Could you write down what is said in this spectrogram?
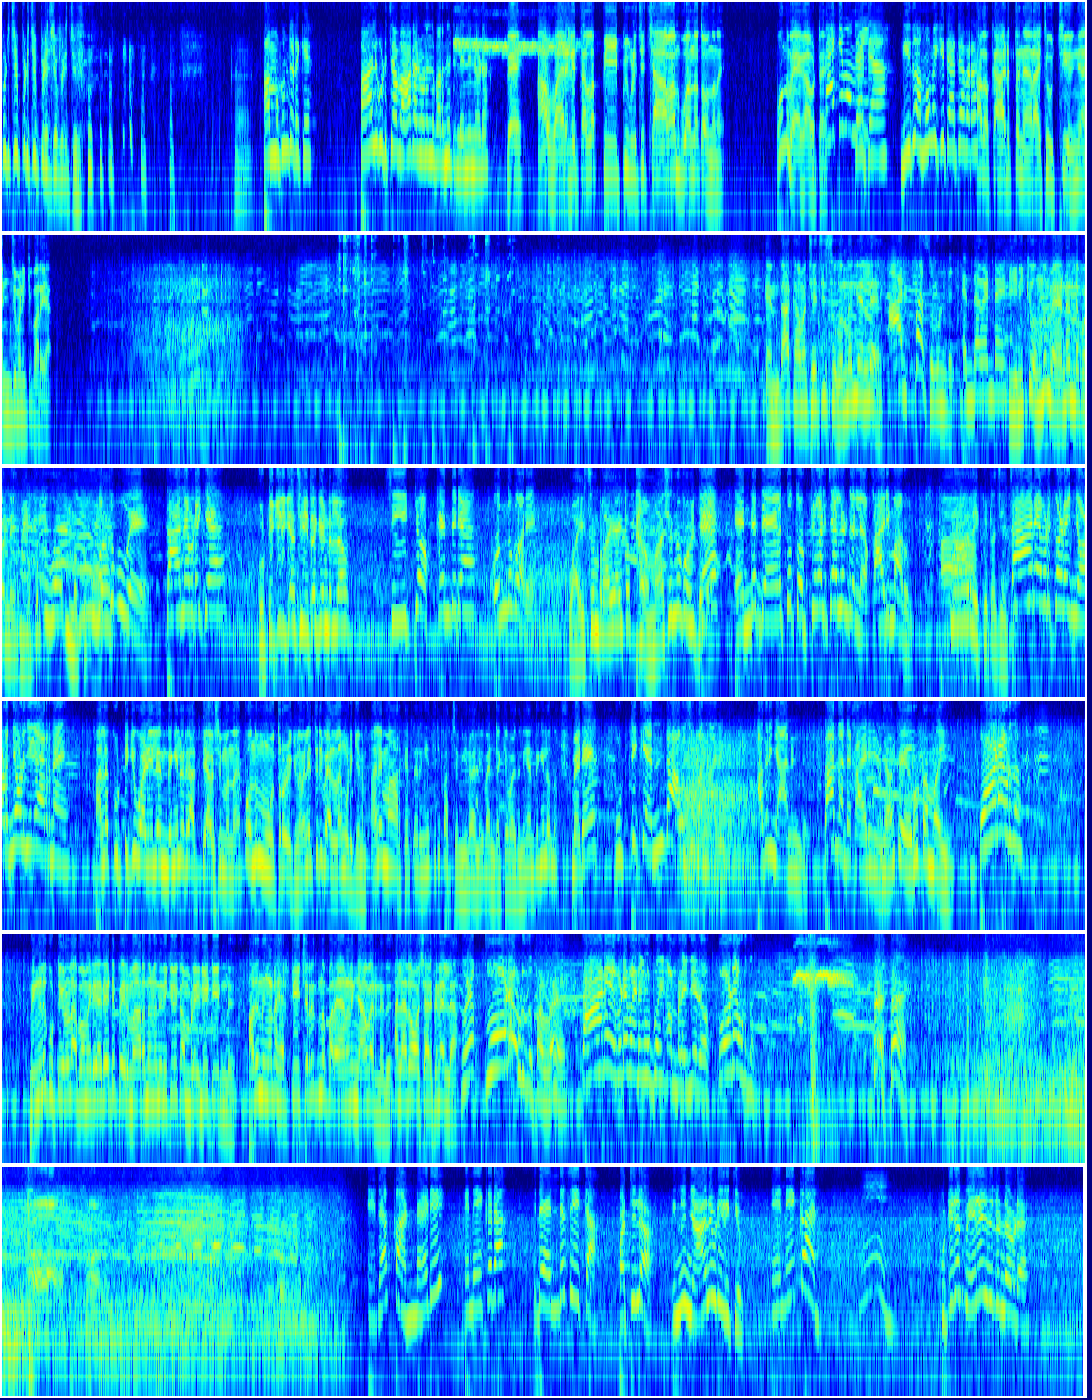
പിടിച്ചു പിടിച്ചു പിടിച്ചു പിടിച്ചു. ആ മുഖം തുടക്കേ പാൽ കുടിച്ചാ വാ കഴുകണമെന്ന് പറഞ്ഞിട്ടില്ലേ നിന്നോട്? ദേ ആ വരടിത്തള്ള പീപ്പി വിളിച്ച് ചാവാൻ പോവാന്ന തോന്നണേ. ഒന്ന് വേഗാവട്ടെ. ടാറ്റാ ഗീതു അമ്മമ്മയ്ക്ക് ടാറ്റ പറ. അതൊക്കെ അടുത്ത ഞായറാഴ്ച ഉച്ച കഴിഞ്ഞ് അഞ്ചു മണിക്ക് പറയാം. എന്താ കാമ ചേച്ചി സുഖം തന്നെയല്ലേ? അല്പ അസുഖമുണ്ട് എന്താ വേണ്ടേ? എനിക്കൊന്നും വേണ്ട എന്റെ പൊന്നെ. നമുക്ക് പോവാ നമുക്ക് പോവാ നമുക്ക് പോവേ. താൻ എവിടേക്കാ? കുട്ടിക്ക് ഇരിക്കാൻ സീറ്റൊക്കെ ഉണ്ടല്ലോ സീറ്റ് ഒക്കെ എന്തിനാ? ഒന്ന് പോരെ. വയസ്സും പ്രായമായിട്ട് തമാശ ഒന്നും പോയിട്ട് ദേ, എന്റെ ദേഹത്ത് തൊട്ട് കളിച്ചാലുണ്ടല്ലോ കാര്യം മാറും. ആ, മാറിക്കിട്ടോ ചേച്ചി. താൻ എവിടേക്കോടെ ഞൊളഞ്ഞൊളഞ്ഞ് കയറണേ? അല്ല കുട്ടിക്ക് വഴിയിൽ എന്തെങ്കിലും ഒരു അത്യാവശ്യം വന്നാൽ ഇപ്പൊ ഒന്ന് മൂത്രം ഒഴിക്കണം അല്ലെങ്കിൽ ഇത്തിരി വെള്ളം കുടിക്കണം അല്ലെങ്കിൽ മാർക്കറ്റിൽ ഇറങ്ങി ഇത്തിരി പച്ചമീനോ അല്ലെങ്കിൽ വെണ്ടയ്ക്ക വഴുതന എന്തെങ്കിലും ഒന്ന് മേടേ കുട്ടിക്ക് എന്താവശ്യം വന്നാലും അതിന് ഞാനുണ്ട്. താൻ തന്റെ കാര്യം. ഞാൻ കേറൂട്ടമ്മായി. നിങ്ങൾ കുട്ടികളോട് അപമര്യാദയായിട്ട് പെരുമാറുന്നുണ്ടെന്ന് എനിക്കൊരു കംപ്ലൈന്റ് കിട്ടിയിട്ടുണ്ട്. അത് നിങ്ങളുടെ ഹെഡ് ടീച്ചറിൽ നിന്ന് പറയാനാണ് ഞാൻ വരുന്നത് അല്ലാതെ ഓശാരത്തിനല്ല. ഇവിടെ താനെ എവിടെ വേണമെങ്കിലും പോയി കംപ്ലൈന്റ് ചെയ്തോ പോടാ അവിടുന്ന്. കണ്ണാടി എണീക്കടാ. ഇത് എന്റെ സീറ്റാ പറ്റില്ല. ഇന്ന് ഞാനിവിടെ ഇരിക്കും. എണീക്കാൻ. കുട്ടിയുടെ പേര് എഴുതിട്ടുണ്ട് അവിടെ.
